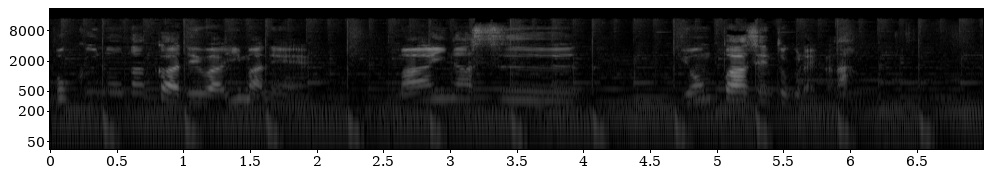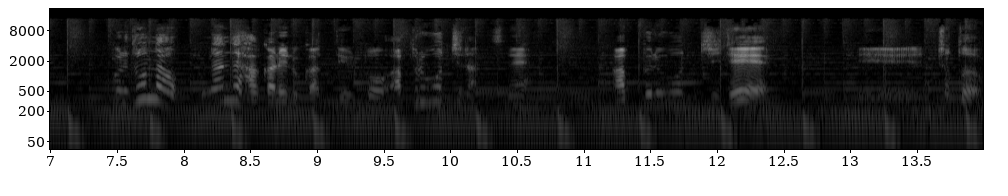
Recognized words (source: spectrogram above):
ー、僕の中では今ねマイナス4%ぐらいかな。これどんななんで測れるかっていうと Apple Watch なんですね。Apple Watch で、えー、ちょっと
